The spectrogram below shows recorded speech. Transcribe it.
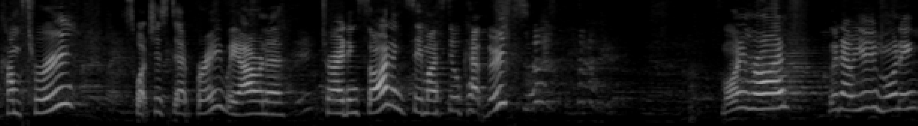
Come through. Swatch your step, Bree. We are on a trading site. You can see my steel cap boots. Morning, Ryan. Good, how are you? Morning.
